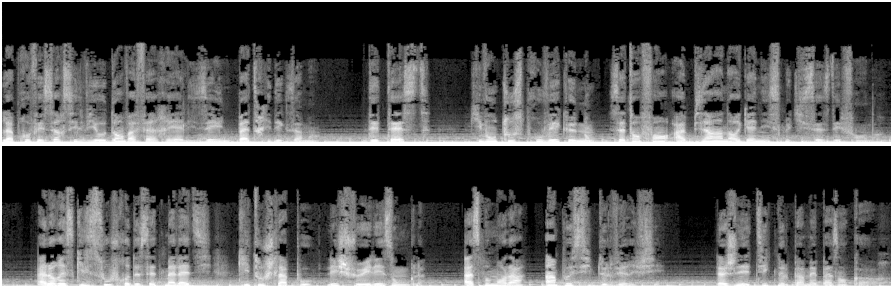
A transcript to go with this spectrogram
la professeure Sylvie Audan va faire réaliser une batterie d'examens. Des tests qui vont tous prouver que non, cet enfant a bien un organisme qui sait se défendre. Alors est-ce qu'il souffre de cette maladie qui touche la peau, les cheveux et les ongles? À ce moment-là, impossible de le vérifier. La génétique ne le permet pas encore.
